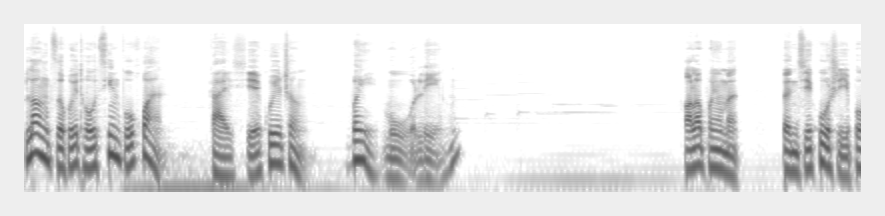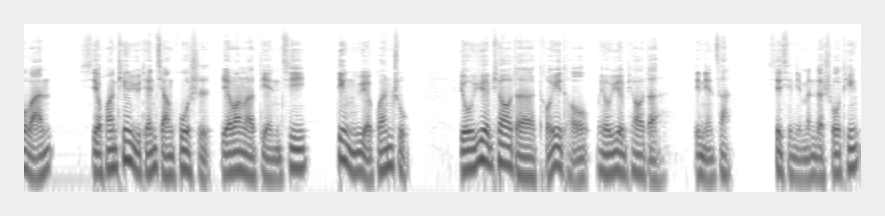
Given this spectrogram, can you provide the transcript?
浪子回头金不换，改邪归正为母灵。好了，朋友们，本集故事已播完。喜欢听雨田讲故事，别忘了点击订阅关注。有月票的投一投，没有月票的点点赞。谢谢你们的收听。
